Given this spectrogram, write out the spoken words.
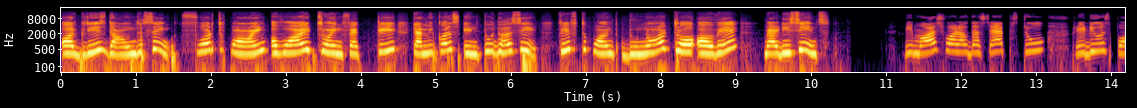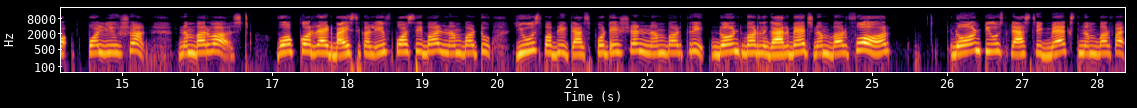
or grease down the sink. Fourth point, avoid throwing factory chemicals into the sea. Fifth point, do not throw away medicines. We must follow the steps to reduce po- pollution. Number first, walk or ride bicycle if possible. Number two, use public transportation. Number three, don't burn garbage. Number four, don't use plastic bags. Number five,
